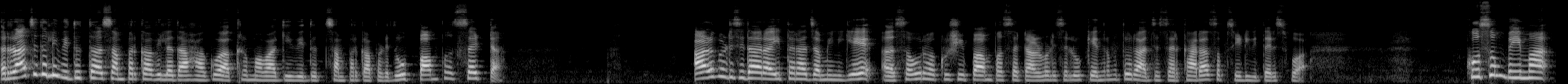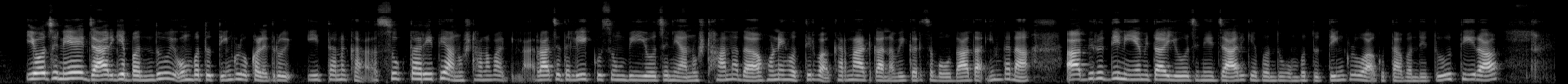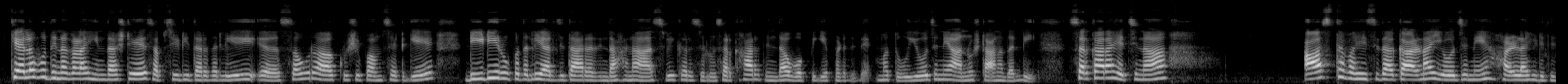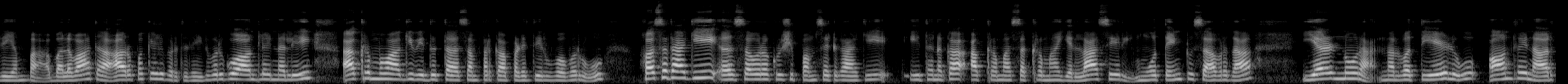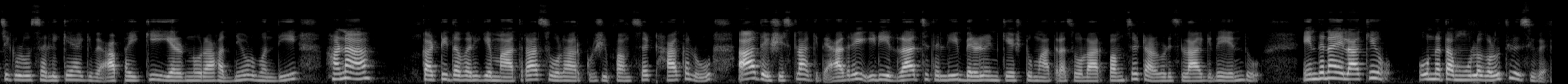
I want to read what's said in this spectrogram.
ರಾಜ್ಯದಲ್ಲಿ ವಿದ್ಯುತ್ ಸಂಪರ್ಕವಿಲ್ಲದ ಹಾಗೂ ಅಕ್ರಮವಾಗಿ ವಿದ್ಯುತ್ ಸಂಪರ್ಕ ಪಡೆದು ಪಂಪ್ ಸೆಟ್ ಅಳವಡಿಸಿದ ರೈತರ ಜಮೀನಿಗೆ ಸೌರ ಕೃಷಿ ಪಂಪ್ ಸೆಟ್ ಅಳವಡಿಸಲು ಕೇಂದ್ರ ಮತ್ತು ರಾಜ್ಯ ಸರ್ಕಾರ ಸಬ್ಸಿಡಿ ವಿತರಿಸುವ ಕುಸುಮ್ ಭೀಮಾ ಯೋಜನೆ ಜಾರಿಗೆ ಬಂದು ಒಂಬತ್ತು ತಿಂಗಳು ಕಳೆದರೂ ಈ ತನಕ ಸೂಕ್ತ ರೀತಿ ಅನುಷ್ಠಾನವಾಗಿಲ್ಲ. ರಾಜ್ಯದಲ್ಲಿ ಕುಸುಂಬಿ ಯೋಜನೆ ಅನುಷ್ಠಾನದ ಹೊಣೆ ಹೊತ್ತಿರುವ ಕರ್ನಾಟಕ ನವೀಕರಿಸಬಹುದಾದ ಇಂಧನ ಅಭಿವೃದ್ಧಿ ನಿಯಮಿತ ಯೋಜನೆ ಜಾರಿಗೆ ಬಂದು ಒಂಬತ್ತು ತಿಂಗಳು ಆಗುತ್ತಾ ಬಂದಿದ್ದು, ತೀರಾ ಕೆಲವು ದಿನಗಳ ಹಿಂದಷ್ಟೇ ಸಬ್ಸಿಡಿ ದರದಲ್ಲಿ ಸೌರ ಕೃಷಿ ಪಂಪ್ಸೆಟ್ಗೆ ಡಿಡಿ ರೂಪದಲ್ಲಿ ಅರ್ಜಿದಾರರಿಂದ ಹಣ ಸ್ವೀಕರಿಸಲು ಸರ್ಕಾರದಿಂದ ಒಪ್ಪಿಗೆ ಪಡೆದಿದೆ. ಮತ್ತು ಯೋಜನೆಯ ಅನುಷ್ಠಾನದಲ್ಲಿ ಸರ್ಕಾರ ಹೆಚ್ಚಿನ ಆಸ್ಥ ವಹಿಸಿದ ಕಾರಣ ಯೋಜನೆ ಹಳ್ಳ ಹಿಡಿದಿದೆ ಎಂಬ ಬಲವಾದ ಆರೋಪ ಕೇಳಿಬರುತ್ತಿದೆ. ಇದುವರೆಗೂ ಆನ್ಲೈನ್ನಲ್ಲಿ ಅಕ್ರಮವಾಗಿ ವಿದ್ಯುತ್ ಸಂಪರ್ಕ ಪಡೆದಿರುವವರು ಹೊಸದಾಗಿ ಸೌರ ಕೃಷಿ ಪಂಪ್ಸೆಟ್ಗಾಗಿ ಈ ತನಕ ಅಕ್ರಮ ಸಕ್ರಮ ಎಲ್ಲ ಸೇರಿ ಮೂವತ್ತೆಂಟು ಸಾವಿರದ ಎರಡುನೂರ ನಲವತ್ತೇಳು ಆನ್ಲೈನ್ ಅರ್ಜಿಗಳು ಸಲ್ಲಿಕೆಯಾಗಿವೆ. ಆ ಪೈಕಿ ಎರಡುನೂರ ಹದಿನೇಳು ಮಂದಿ ಹಣ ಕಟ್ಟಿದವರಿಗೆ ಮಾತ್ರ ಸೋಲಾರ್ ಕೃಷಿ ಪಂಪ್ ಸೆಟ್ ಹಾಕಲು ಆದೇಶಿಸಲಾಗಿದೆ. ಆದರೆ ಇಡೀ ರಾಜ್ಯದಲ್ಲಿ ಬೆರಳೆಣಿಕೆಯಷ್ಟು ಮಾತ್ರ ಸೋಲಾರ್ ಪಂಪ್ ಸೆಟ್ ಅಳವಡಿಸಲಾಗಿದೆ ಎಂದು ಇಂಧನ ಇಲಾಖೆ ಉನ್ನತ ಮೂಲಗಳು ತಿಳಿಸಿವೆ.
